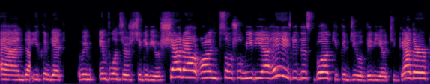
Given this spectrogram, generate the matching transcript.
And uh, you can get influencers to give you a shout out on social media. Hey, did this book. You could do a video together.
